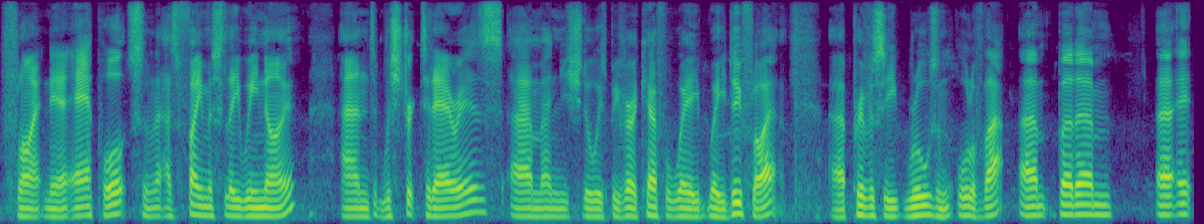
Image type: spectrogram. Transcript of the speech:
fly it near airports, and as famously we know, and restricted areas. Um, and you should always be very careful where, where you do fly it uh, privacy rules and all of that. Um, but um, uh, it,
